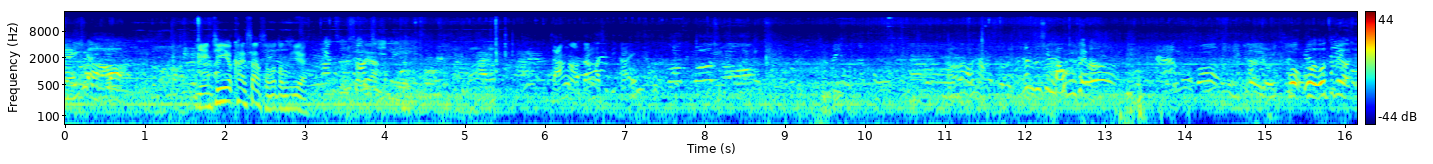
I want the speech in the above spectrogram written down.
没有。眼睛又看上什么东西了？双麒麟。等我，等我去拍。杏鲍菇可以吗？我我我这边有钱。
